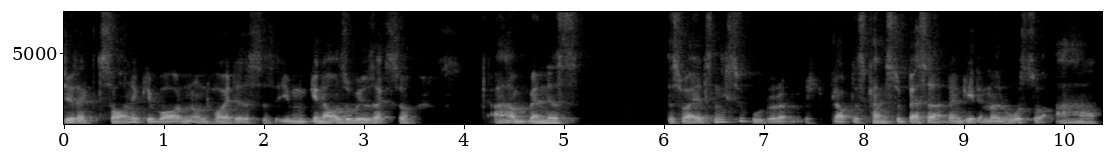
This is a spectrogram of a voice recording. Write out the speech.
direkt zornig geworden. Und heute ist es eben genauso, wie du sagst, so, ah, wenn das, das war jetzt nicht so gut oder ich glaube, das kannst du besser, dann geht immer los so, ah,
